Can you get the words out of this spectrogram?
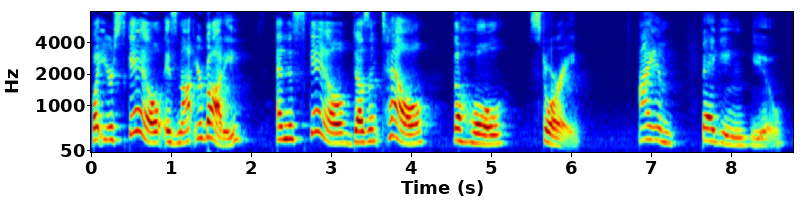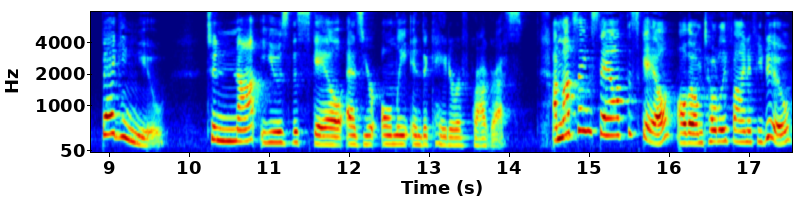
but your scale is not your body, and the scale doesn't tell the whole story. I am begging you, begging you to not use the scale as your only indicator of progress. I'm not saying stay off the scale, although I'm totally fine if you do.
